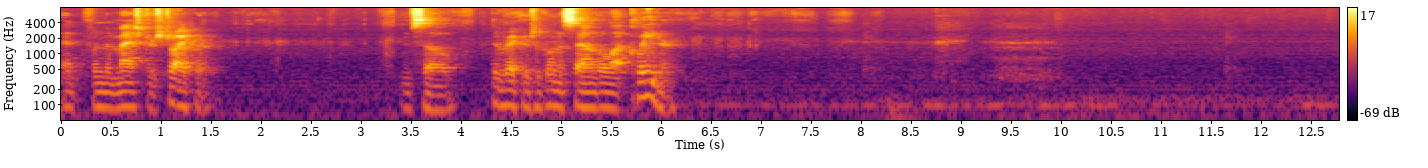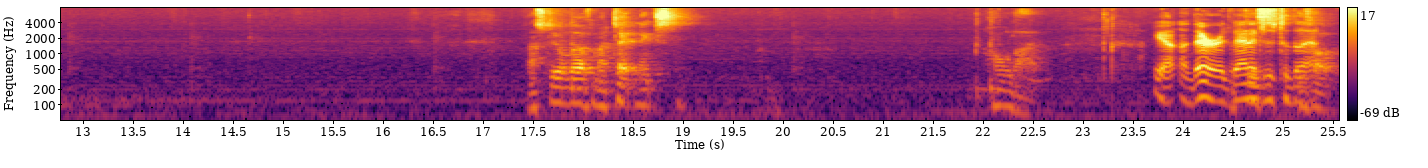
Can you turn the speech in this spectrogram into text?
and from the master striker. And so the records are going to sound a lot cleaner. I still love my Technics a whole lot. Yeah, and there are advantages to the all-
